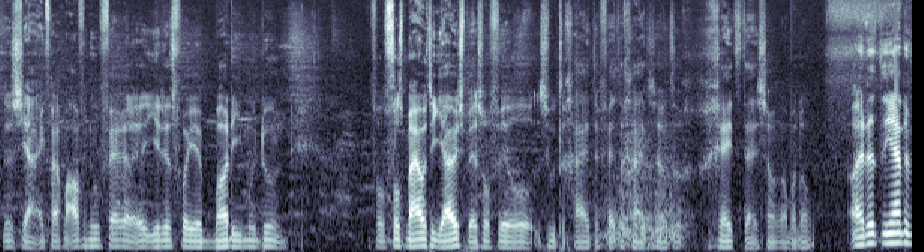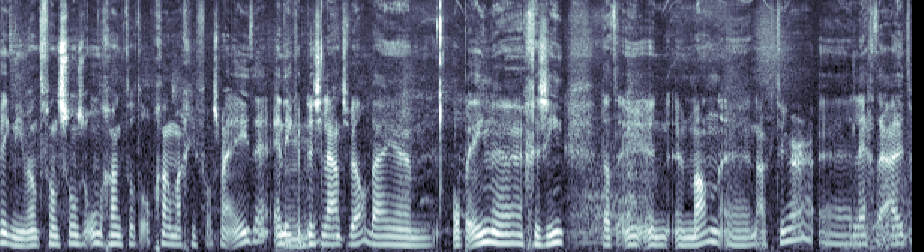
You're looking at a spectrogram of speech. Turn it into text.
Dus ja, ik vraag me af in hoeverre je dit voor je body moet doen. Vol- volgens mij wordt er juist best wel veel zoetigheid en vettigheid en zo toch gegeten tijdens zo'n Ramadan. Oh, dat, ja, dat weet ik niet. Want van zonsondergang tot opgang mag je volgens mij eten. En ik heb Mhm. dus laatst wel bij ehm, op één eh, gezien dat een, een, een man, eh, een acteur, eh, legde uit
